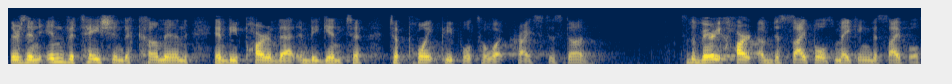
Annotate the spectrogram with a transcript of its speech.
There's an invitation to come in and be part of that and begin to, to point people to what Christ has done. It's the very heart of disciples making disciples.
